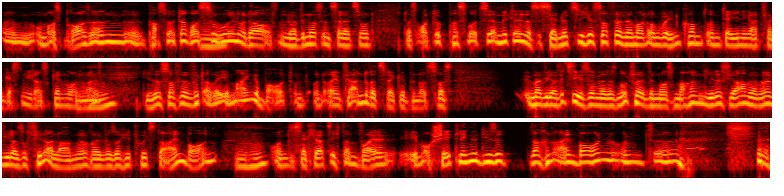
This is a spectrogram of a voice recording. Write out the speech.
ähm, um aus Browsern äh, Passwörter rauszuholen mhm. oder auf einer Windows-Installation das Outlook-Passwort zu ermitteln. Das ist sehr nützliche Software, wenn man irgendwo hinkommt und derjenige hat vergessen, wie das Kennwort mhm. heißt. Diese Software wird aber eben eingebaut und, und eben für andere Zwecke benutzt, was immer wieder witzig ist, wenn wir das Notfall-Windows machen. Jedes Jahr haben wir immer wieder so Fehlalarme, weil wir solche Tools da einbauen. Mhm. Und es erklärt sich dann, weil eben auch Schädlinge diese Sachen einbauen und äh,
